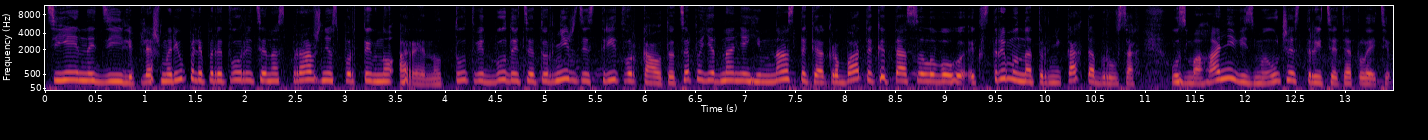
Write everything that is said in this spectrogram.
Цієї неділі пляж Маріуполя перетвориться на справжню спортивну арену. Тут відбудеться турнір зі стріт-воркауту. Це поєднання гімнастики, акробатики та силового екстриму на турніках та брусах. У змаганні візьме участь 30 атлетів.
